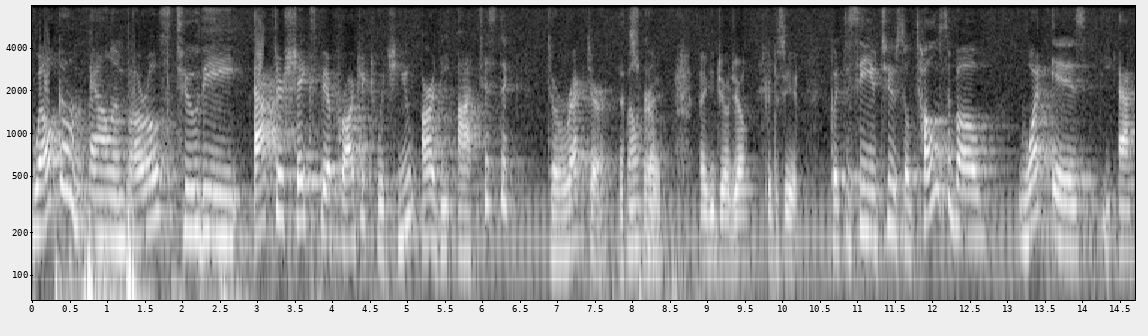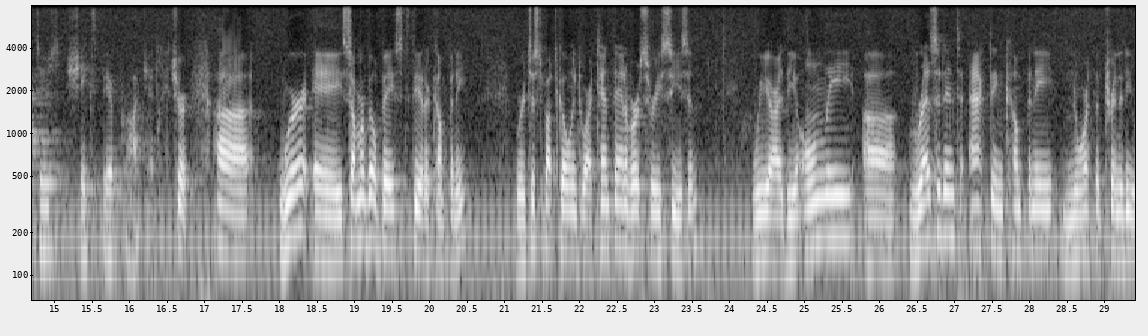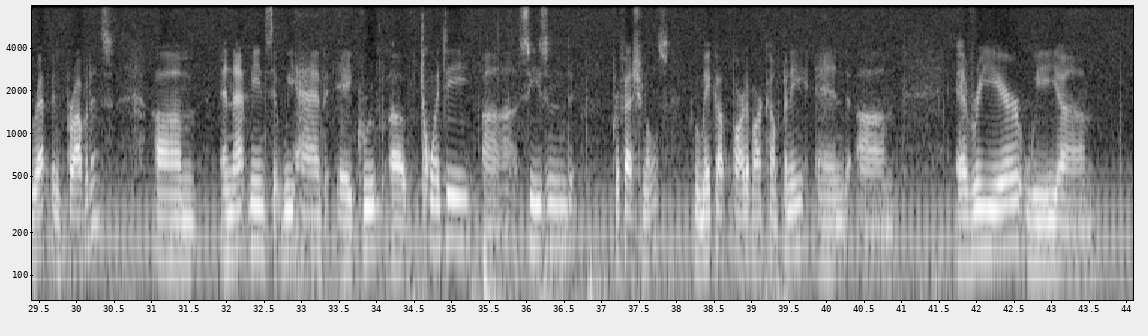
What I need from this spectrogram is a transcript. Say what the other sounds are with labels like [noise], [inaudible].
Welcome, Allyn Burrows, to the Actor Shakespeare Project, which you are the artistic director. That's Welcome. right. Thank you, JoJo. Good to see you. Good to see you too. So tell us about what is the Actors Shakespeare Project? Sure. Uh, we're a Somerville-based theater company. We're just about to go into our 10th anniversary season. We are the only uh, resident acting company north of Trinity Rep in Providence. Um, and that means that we have a group of 20 uh, seasoned professionals who make up part of our company. And um, every year we um,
